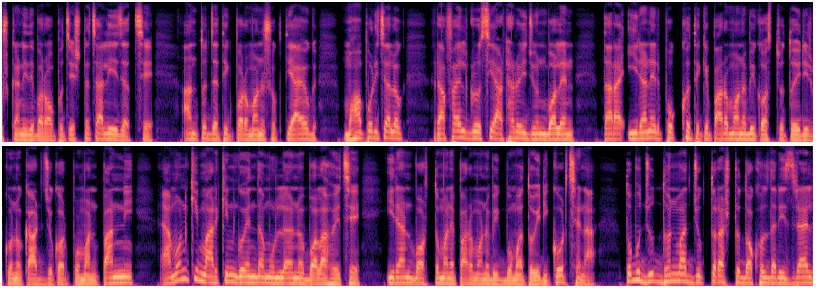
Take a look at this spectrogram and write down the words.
উস্কানি দেবার অপচেষ্টা চালিয়ে যাচ্ছে। আন্তর্জাতিক পরমাণু শক্তি আয়োগ মহাপরিচালক রাফায়েল গ্রোসি আঠারোই জুন বলেন তারা ইরানের পক্ষ থেকে পারমাণবিক অস্ত্র তৈরির কোনো কার্যকর প্রমাণ পাননি। এমনকি মার্কিন গোয়েন্দা মূল্যায়নও বলা হয়েছে, ইরান বর্তমানে পারমাণবিক বোমা তৈরি করছে না। তবু যুদ্ধন্মাদ যুক্তরাষ্ট্র দখলদার ইসরায়েল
